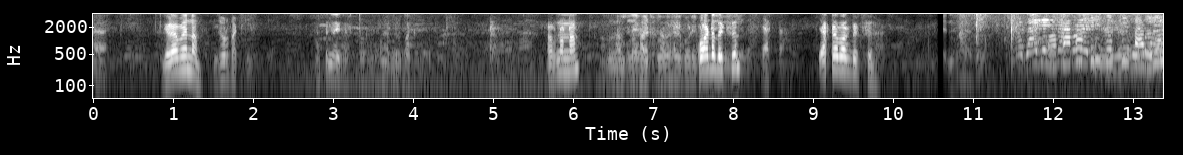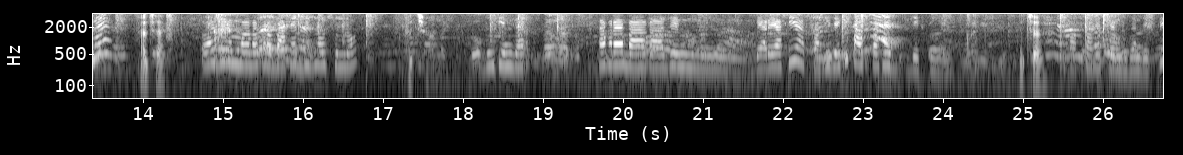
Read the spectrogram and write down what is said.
হ্যাঁ। গ্রামের নাম? জোরপাটকি। হাসানের ঘাট জোরপাটকি। আপনার নাম। কয়টা দেখছেন? একটা। একটা বাঘ দেখছেন। আচ্ছা। ওই যে মনে করা বাঘের দিকেও শুনলো আচ্ছা দুই তিনবার তারপরে যে বেড়ে আসি আর পাখি দেখি পাঁচ পাখি দেখছি আচ্ছা। পাঁচ ঠ্যাং দেখছি।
